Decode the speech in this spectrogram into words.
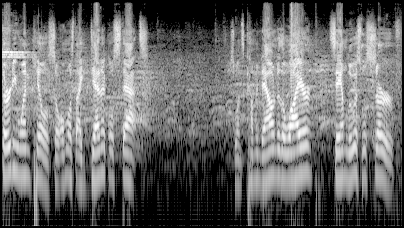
31 kills, so almost identical stats. This one's coming down to the wire. Sam Lewis will serve.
